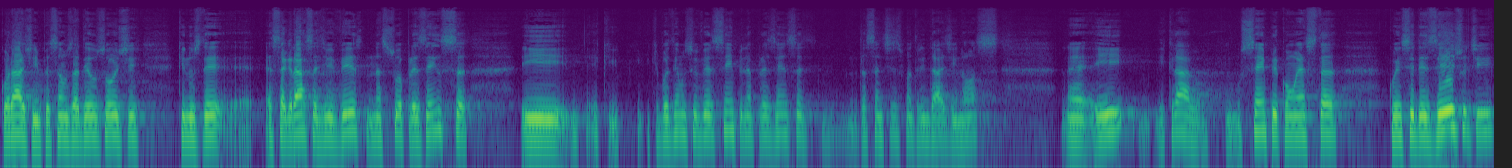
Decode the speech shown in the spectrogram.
coragem, peçamos a Deus hoje que nos dê é, essa graça de viver na Sua presença e, e que, que podemos viver sempre na presença da Santíssima Trindade em nós. Né? E, e, claro, sempre com, esta, com esse desejo de,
